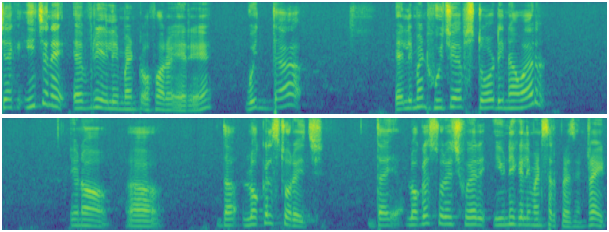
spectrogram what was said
check each and every element of our array with the element which we have stored in our you know uh, the local storage. The local storage where unique elements are present right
